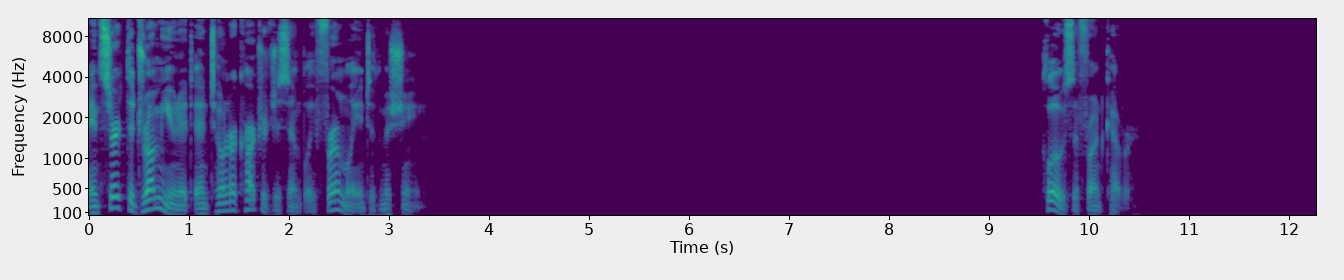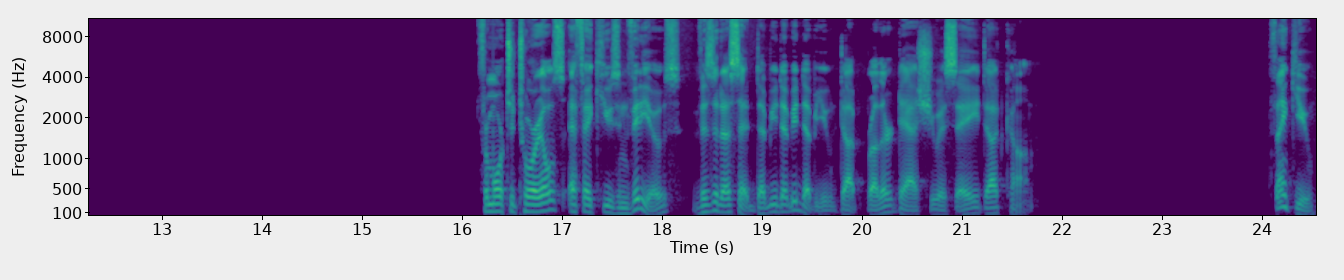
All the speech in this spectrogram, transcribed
Insert the drum unit and toner cartridge assembly firmly into the machine. Close the front cover. For more tutorials, FAQs, and videos, visit us at www.brother-usa.com. Thank you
